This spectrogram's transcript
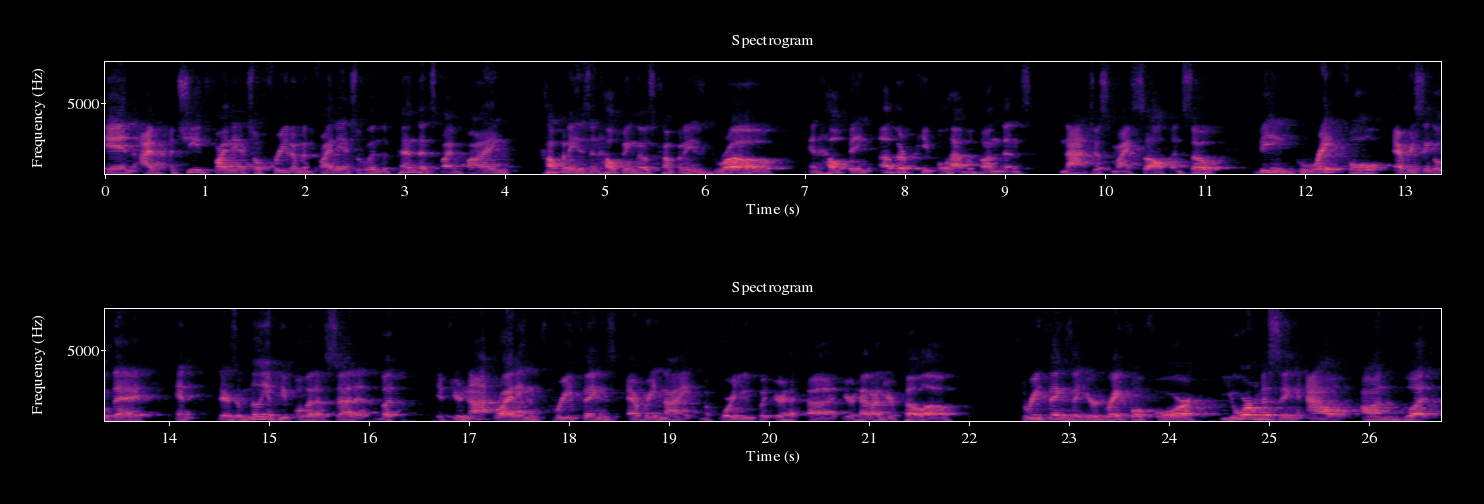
And I've achieved financial freedom and financial independence by buying companies and helping those companies grow and helping other people have abundance, not just myself. And so being grateful every single day and there's a million people that have said it, but if you're not writing three things every night before you put your uh, your head on your pillow, three things that you're grateful for, you're missing out on what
